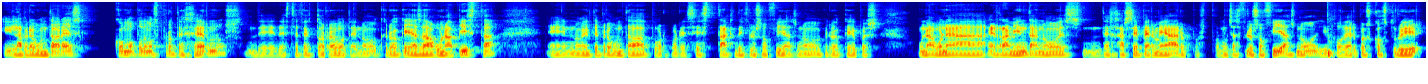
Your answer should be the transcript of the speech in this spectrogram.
Y la pregunta ahora es, cómo podemos protegernos de, este efecto rebote, ¿no? Creo que ya has dado alguna pista. Eh, Noé te preguntaba por, por, ese stack de filosofías, ¿no? Creo que pues, una buena herramienta ¿no? es dejarse permear pues, por muchas filosofías, ¿no? Y poder pues, construir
